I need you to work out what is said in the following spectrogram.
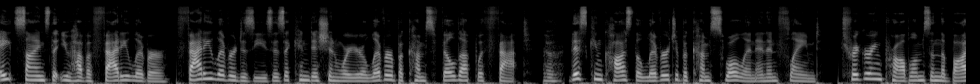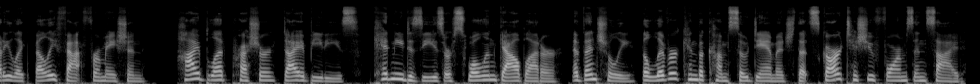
8 signs that you have a fatty liver. Fatty liver disease is a condition where your liver becomes filled up with fat. This can cause the liver to become swollen and inflamed, triggering problems in the body like belly fat formation, high blood pressure, diabetes, kidney disease, or swollen gallbladder. Eventually, the liver can become so damaged that scar tissue forms inside,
